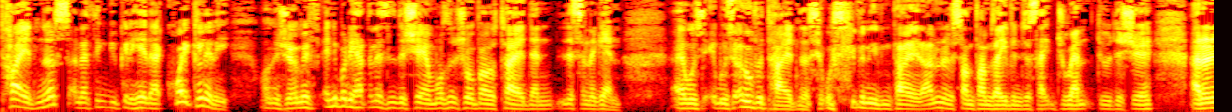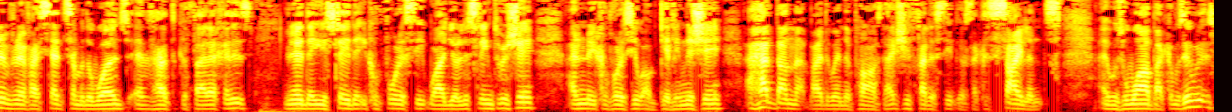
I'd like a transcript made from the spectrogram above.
tiredness, and I think you can hear that quite clearly on the show. If anybody had to listen to the show and wasn't sure if I was tired, then listen again. It was, it was overtiredness. It wasn't even, even tired. I don't know sometimes I even just like dreamt through the show. I don't even know if I said some of the words. You know, that you say that you can fall asleep while you're listening to a show. I don't know you can fall asleep while giving the show. I have done that by the way in the past. I actually fell asleep. There was like a silence. It was a while back. It was, it was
